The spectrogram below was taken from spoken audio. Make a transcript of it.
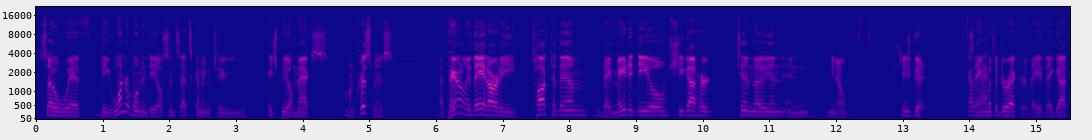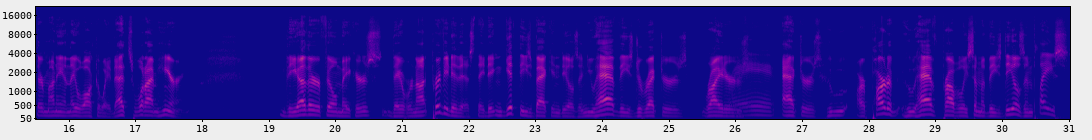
So with the wonder woman deal since that's coming to hbo max on christmas apparently they had already talked to them. They made a deal. She got her 10 million and you know she's good Okay. same with the director. They they got their money and they walked away. That's what i'm hearing. The other filmmakers they were not privy to this. They didn't get these back end deals. And you have these directors writers Right. actors who are part of who have probably some of these deals in place.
